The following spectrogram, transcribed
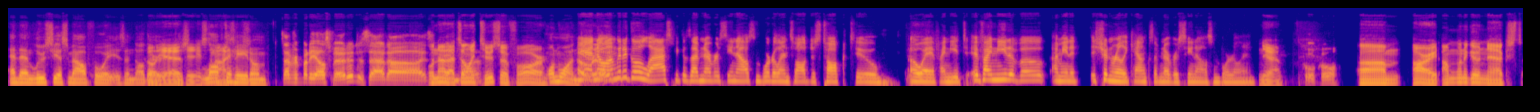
and then Lucius Malfoy is another. Oh, yeah, just Jason love to hate him. Is everybody else voted? Is that uh? Is well, no, that's only two so far. One one. Oh, yeah, no. I'm gonna go last because I've never seen Alice in Borderland, so I'll just talk to OA if I need to. If I need a vote, I mean, it, it shouldn't really count because I've never seen Alice in Borderland. Yeah. Cool, cool. Um. All right, I'm gonna go next,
